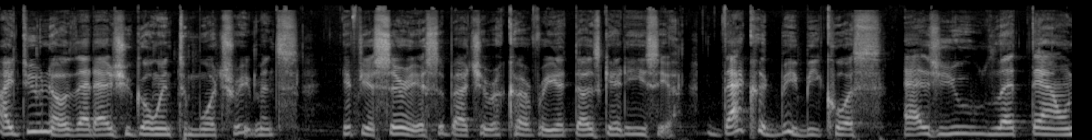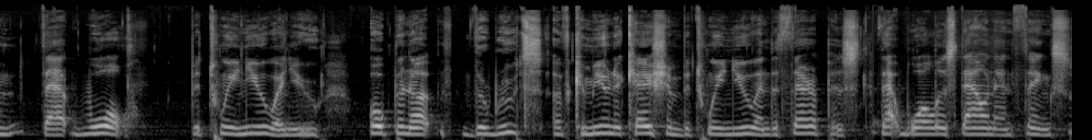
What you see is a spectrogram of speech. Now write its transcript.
I do know that as you go into more treatments, if you're serious about your recovery, it does get easier. That could be because as you let down that wall between you and you open up the roots of communication between you and the therapist, that wall is down and things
